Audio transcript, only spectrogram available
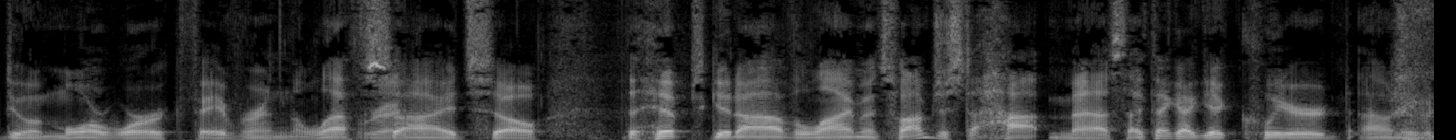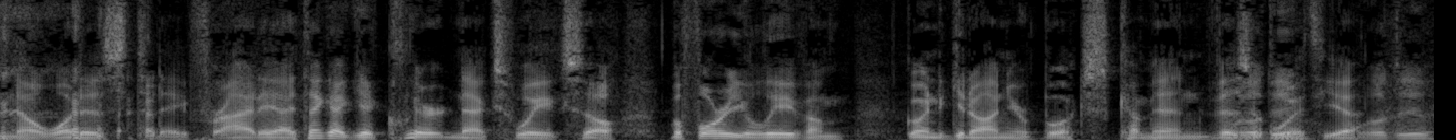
doing more work, favoring the left Right. side. So the hips get out of alignment. So I'm just a hot mess. I think I get cleared. I don't even know what is today, Friday. I think I get cleared next week. So before you leave, I'm going to get on your books, come in, visit Will with you. We'll do.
